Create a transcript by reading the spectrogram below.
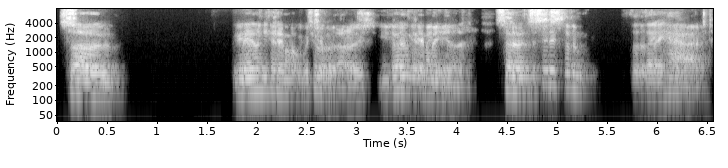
So we only came up with two of those. You don't get many of them. So the system that they had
